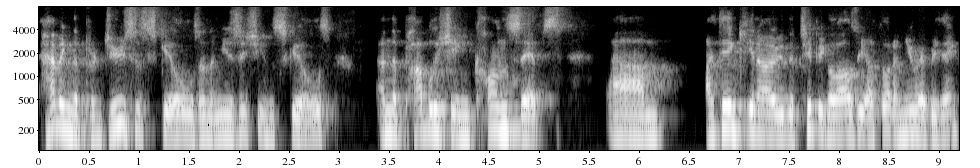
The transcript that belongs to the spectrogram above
having the producer skills and the musician skills and the publishing concepts. Um, I think, you know, the typical Aussie, I thought I knew everything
